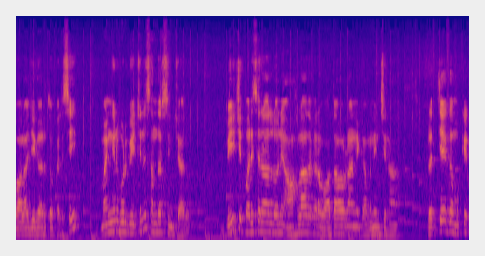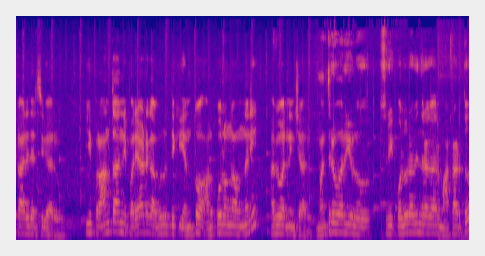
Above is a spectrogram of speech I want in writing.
బాలాజీ గారితో కలిసి మంగినపూడి బీచ్ని సందర్శించారు. బీచ్ పరిసరాల్లోని ఆహ్లాదకర వాతావరణాన్ని గమనించిన ప్రత్యేక ముఖ్య కార్యదర్శి గారు ఈ ప్రాంతాన్ని పర్యాటక అభివృద్ధికి ఎంతో అనుకూలంగా ఉందని అభివర్ణించారు. మంత్రివర్యులు శ్రీ కొల్లు రవీంద్ర గారు మాట్లాడుతూ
